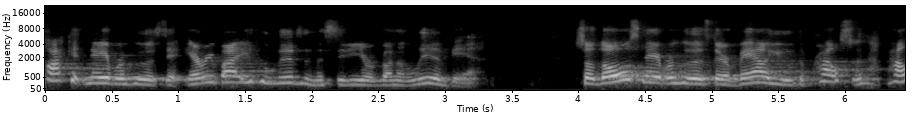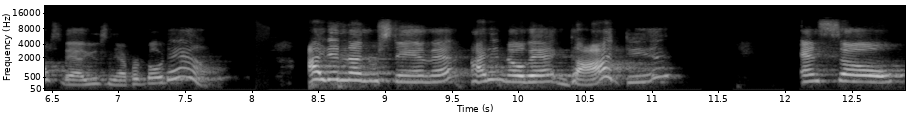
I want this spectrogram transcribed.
pocket neighborhoods that everybody who lives in the city are going to live in. So those neighborhoods, their value, the house, house values never go down. I didn't understand that. I didn't know that. God did. And so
